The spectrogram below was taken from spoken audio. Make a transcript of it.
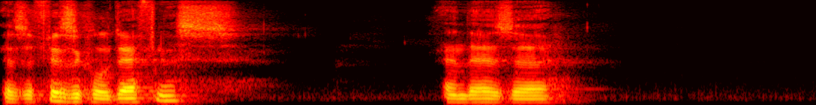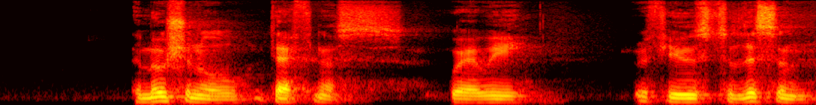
There's a physical deafness, and there's a emotional deafness where we refuse to listen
